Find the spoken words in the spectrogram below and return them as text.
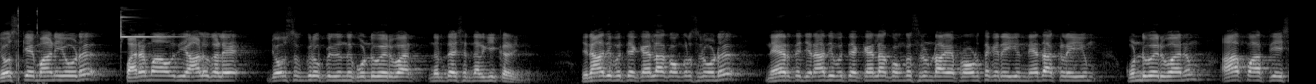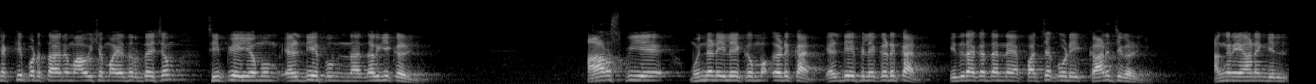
ജോസ് കെ മാണിയോട് പരമാവധി ആളുകളെ ജോസഫ് ഗ്രൂപ്പിൽ നിന്ന് കൊണ്ടുവരുവാൻ നിർദ്ദേശം നൽകിക്കഴിഞ്ഞു ജനാധിപത്യ കേരള കോൺഗ്രസിനോട് നേരത്തെ ജനാധിപത്യ കേരള കോൺഗ്രസിലുണ്ടായ പ്രവർത്തകരെയും നേതാക്കളെയും കൊണ്ടുവരുവാനും ആ പാർട്ടിയെ ശക്തിപ്പെടുത്താനും ആവശ്യമായ നിർദ്ദേശം സി പി ഐ എമ്മും എൽ ഡി എഫും നൽകിക്കഴിഞ്ഞു ആർ എസ് പിയെ മുന്നണിയിലേക്ക് എടുക്കാൻ എൽ ഡി എഫിലേക്ക് എടുക്കാൻ ഇതിനകം തന്നെ പച്ചക്കൊടി കാണിച്ചു കഴിഞ്ഞു. അങ്ങനെയാണെങ്കിൽ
